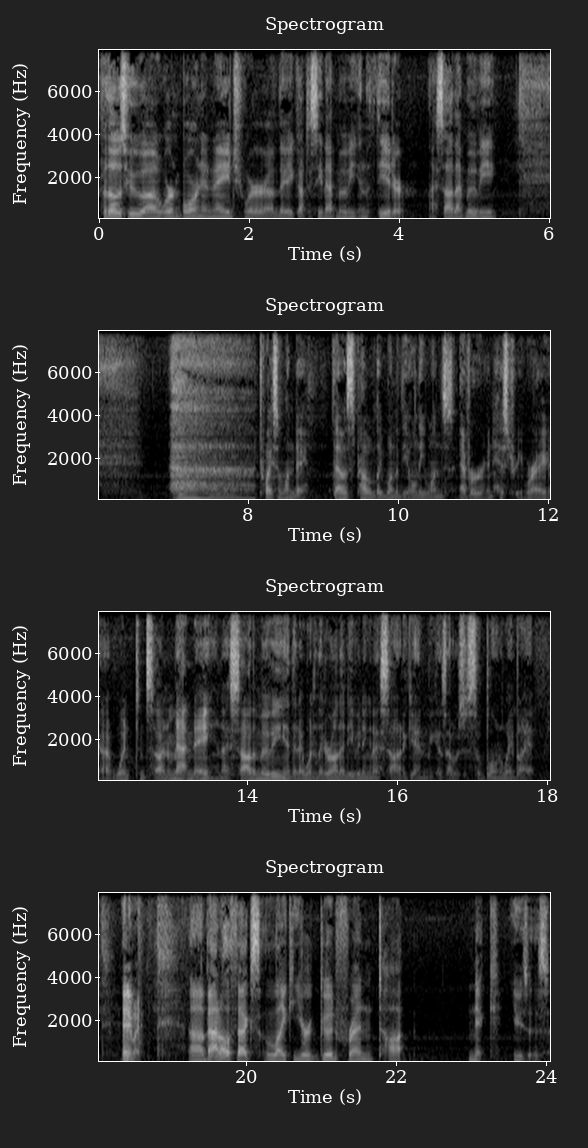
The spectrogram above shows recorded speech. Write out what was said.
For those who uh, weren't born in an age where uh, they got to see that movie in the theater, I saw that movie twice in one day. That was probably one of the only ones ever in history where I uh, went and saw a matinee and I saw the movie, and then I went later on that evening and I saw it again because I was just so blown away by it. Anyway, uh, battle effects like your good friend Tot Nick uses.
